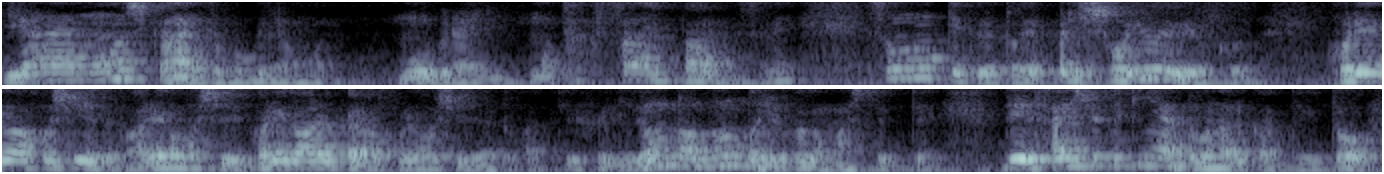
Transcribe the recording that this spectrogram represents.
いらないものしかないと僕には思うぐらいもうたくさんいっぱいあるんですよね。そうなってくるとやっぱり所有欲これが欲しいとかあれが欲しいこれがあるからこれ欲しいだとかっていうふうにどんどんどんどん欲が増していって。で最終的にはどうなるかっていうと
